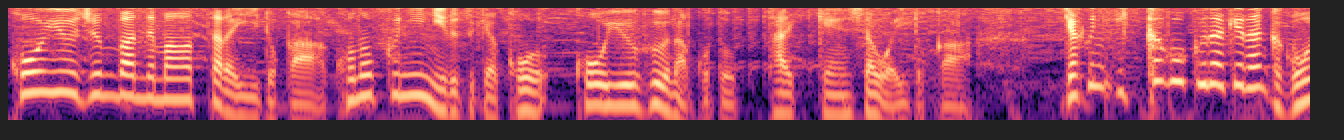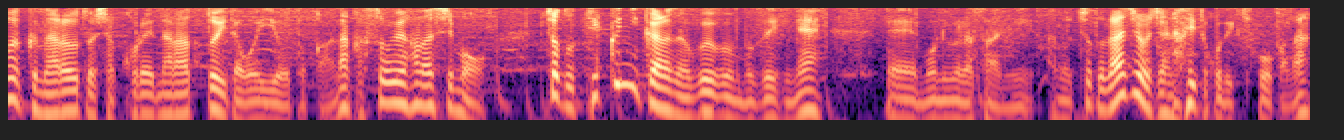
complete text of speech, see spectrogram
こういう順番で回ったらいいとかこの国にいるときはこうこういう風なことを体験した方がいいとか逆に1カ国だけなんか語学習うとしたらこれ習っといた方がいいよとかなんかそういう話もちょっとテクニカルな部分もぜひね、えー森村さんにあのちょっとラジオじゃないとこで聞こうかな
